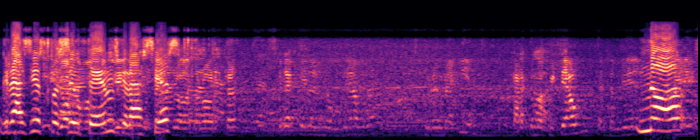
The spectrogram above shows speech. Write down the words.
Gràcies per ser el temps, gràcies. crec que era el meu deure aquí, encara que m'apiteu, que també No. és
